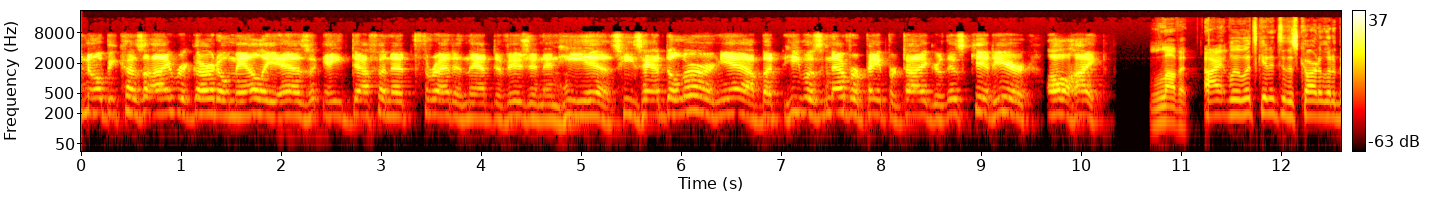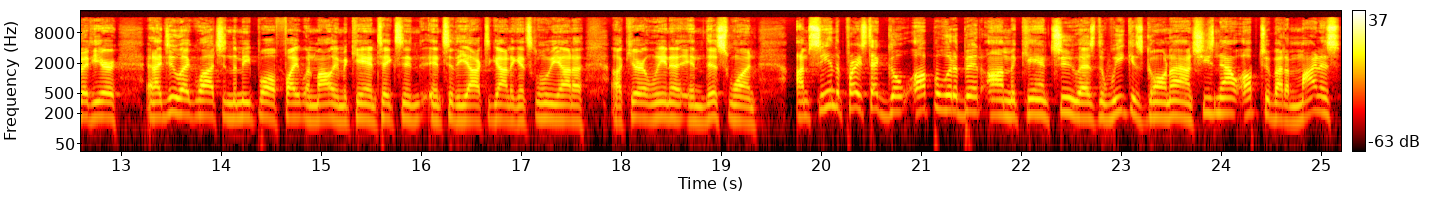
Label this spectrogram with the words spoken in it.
No, because I regard O'Malley as a definite threat in that division, and he is. He's had to learn, yeah, but he was never paper tiger. This kid here, all hype. Love it. All right, Lou, let's get into this card a little bit here. And I do like watching the meatball fight when Molly McCann takes in, into the octagon against Juliana uh, Carolina in this one. I'm seeing the price tag go up a little bit on McCann, too, as the week has gone on. She's now up to about a minus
